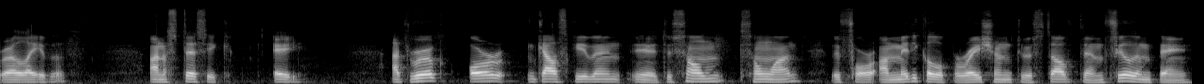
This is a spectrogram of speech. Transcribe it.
relievers. Anesthetic A. A drug or gas given uh, to some someone before a medical operation to stop them feeling pain.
